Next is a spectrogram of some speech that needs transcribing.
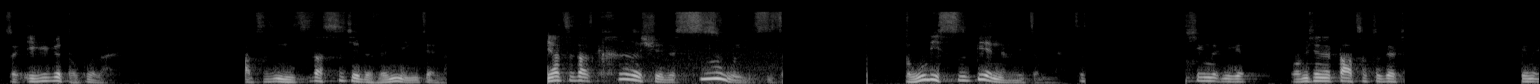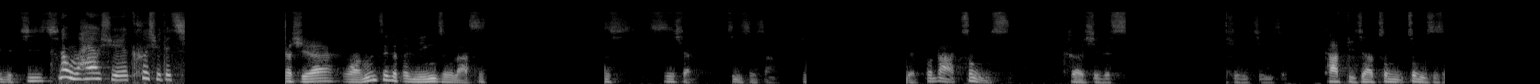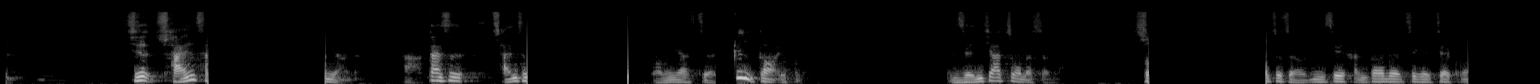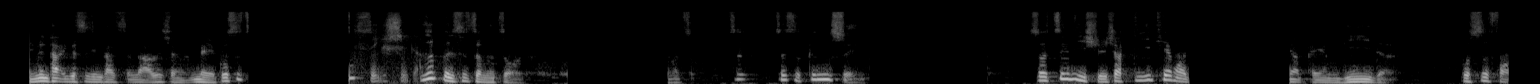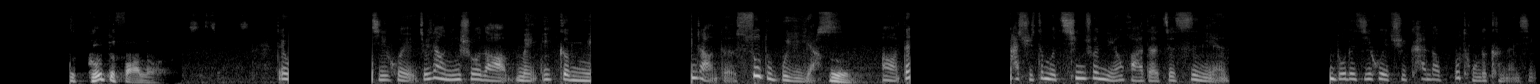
所以一个个读过来。啊，只是你知道世界的文明在哪？你要知道科学的思维是怎么，独立思辨能力怎么样？这是新的一个，我们现在到处都在讲新的一个基础。那我们还要学科学的要学啊，我们这个民族啦是思思想技术上也不大重视科学的思科学的精神，他比较重重视什么？其实传承重要的啊，但是传承我们要走更高一步，人家做了什么，说这种你这很多的这个在国。你问他一个事情，他是老是想，美国是随时的，日本是怎么走的？怎么做？这这是跟随。所以这里学校第一天我要培养 leader，不是 follow，是 good follow，是这样子。对机会，就像您说的啊，每一个年增长的速度不一样是啊，但大学这么青春年华的这四年，更多的机会去看到不同的可能性。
